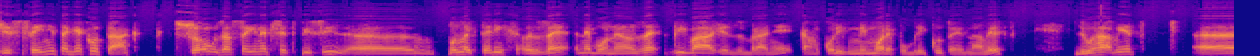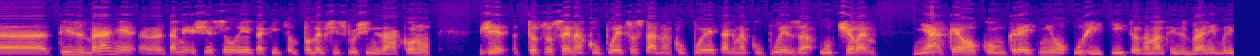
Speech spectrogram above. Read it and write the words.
že stejně tak jako tak jsou zase jiné předpisy, eh, podle kterých lze nebo nelze vyvážet zbraně kamkoliv mimo republiku, to je jedna věc. Druhá věc, eh, ty zbraně, eh, tam je ještě jsou je taky to podle příslušných zákonů, že to, co se nakupuje, co stát nakupuje, tak nakupuje za účelem nějakého konkrétního užití, to znamená, ty zbraně byly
